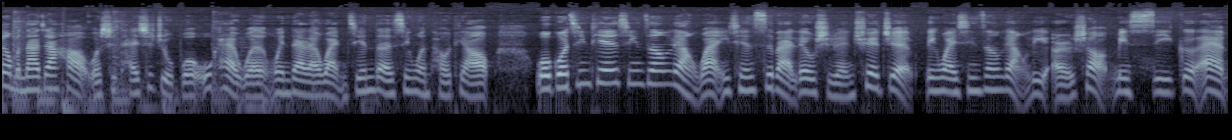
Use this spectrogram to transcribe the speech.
友们，大家好，我是台视主播吴凯文，为您带来晚间的新闻头条。我国今天新增两万一千四百六十人确诊，另外新增两例儿少 Miss C 个案，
